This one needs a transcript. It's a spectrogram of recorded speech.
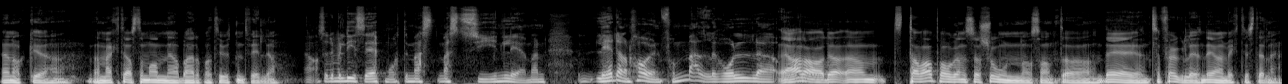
Er nok eh, den mektigste mannen i Arbeiderpartiet, uten tvil, ja. Ja, så Det er vel de som er på en måte mest, mest synlige, men lederen har jo en formell rolle. Ja da, det, um, ta vare på organisasjonen og sånt. Og det er selvfølgelig det er en viktig stilling.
